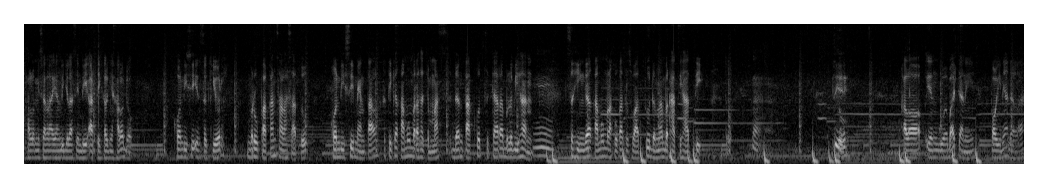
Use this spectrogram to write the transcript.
kalau misalnya yang dijelasin di artikelnya Halodoc, kondisi insecure merupakan salah satu kondisi mental ketika kamu merasa cemas dan takut secara berlebihan Hmm. sehingga kamu melakukan sesuatu dengan berhati-hati. Tuh. Nah. Itu ya. kalau yang gua baca nih poinnya adalah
